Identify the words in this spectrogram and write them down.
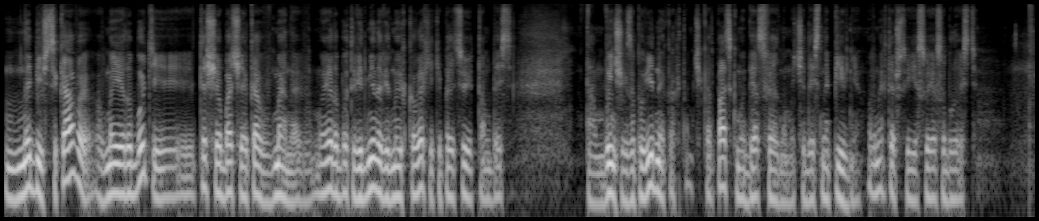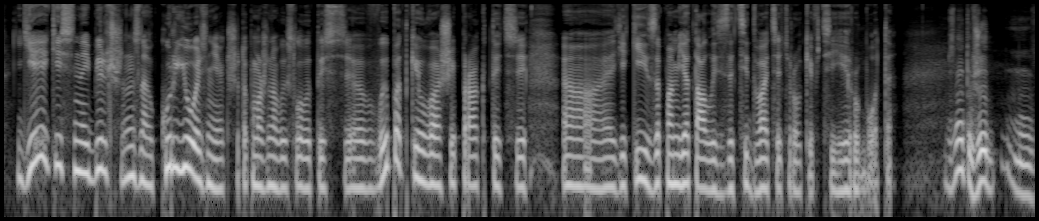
найбільш цікаве в моїй роботі, і те, що я бачу, яка в мене в моїй роботі відміна від моїх колег, які працюють там десь там, в інших заповідниках, там, чи Карпатському, біосферному, чи десь на півдні. В них теж є свої особливості. Є якісь найбільш не знаю, курйозні, якщо так можна висловитись, е, випадки у вашій практиці, е, які запам'ятались за ці 20 років цієї роботи? Знаєте, вже ну,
